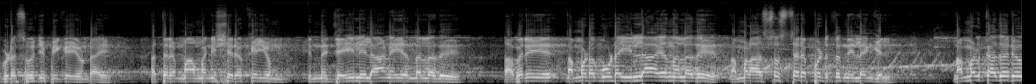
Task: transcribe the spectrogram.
ഇവിടെ സൂചിപ്പിക്കുകയുണ്ടായി. അത്തരം ആ മനുഷ്യരൊക്കെയും ഇന്ന് ജയിലിലാണ് എന്നുള്ളത് അവർ നമ്മുടെ കൂടെ ഇല്ല എന്നുള്ളത് നമ്മൾ അസ്വസ്ഥരപ്പെടുത്തുന്നില്ലെങ്കിൽ നമ്മൾക്കതൊരു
